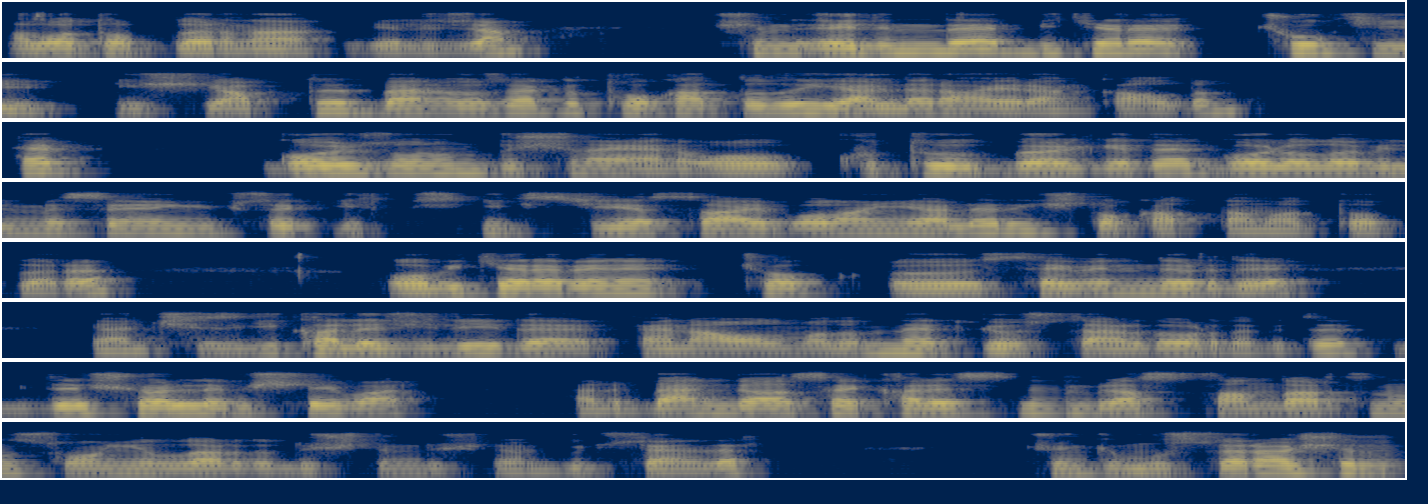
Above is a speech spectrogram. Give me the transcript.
Hava toplarına geleceğim. Şimdi elinde bir kere çok iyi iş yaptı. Ben özellikle tokatladığı yerlere hayran kaldım. Hep gol zonun dışına yani o kutu bölgede gol olabilmesi en yüksek XG'ye sahip olan yerleri hiç tokatlamadı topları. O bir kere beni çok e, sevindirdi. Yani çizgi kaleciliği de fena olmadığını net gösterdi orada. Bir de bir de şöyle bir şey var. Hani ben Galatasaray kalesinin biraz standartının son yıllarda düştüğünü düşünüyorum. 3 senedir. Çünkü Muslera aşırı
